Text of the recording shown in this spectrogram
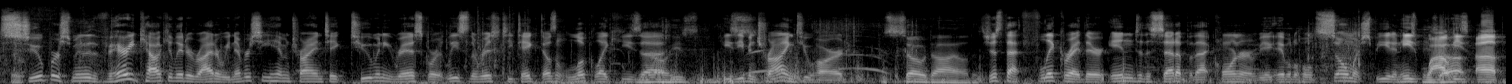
Super smooth, very calculated rider. We never see him try and take too many risks, or at least the risks he take doesn't look like he's uh, No, he's- he's even trying too hard. He's so dialed. It's just that flick right there into the setup of that corner, being able to hold so much speed, and he's, He's wow, up. he's up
